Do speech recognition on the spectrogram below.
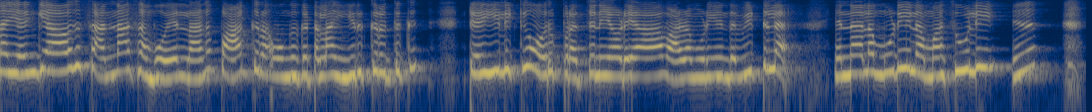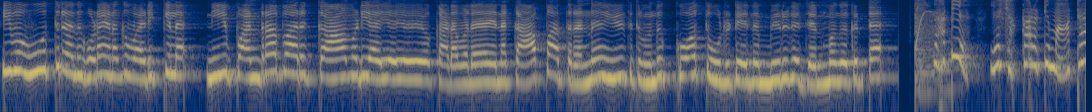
நான் எங்கேயாவது சன்னாசம் போயிடலான்னு பார்க்குறேன் உங்ககிட்டலாம் இருக்கிறதுக்கு டெய்லிக்கும் ஒரு பிரச்சனையோடையா வாழ முடியும் இந்த வீட்டில். என்னால் முடியலம்மா சூழி இவ ஊத்துறது கூட எனக்கு வடிக்கல. நீ பண்ற பாரு காமெடி. ஐயோ கடவுளே என்னை காப்பாத்துறேன்னு இழுத்துட்டு வந்து கோத்து விட்டுட்டு இந்த மிருக ஜென்மங்க கிட்ட யாட்டி ஏ சக்காலட்டி மாட்டா?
